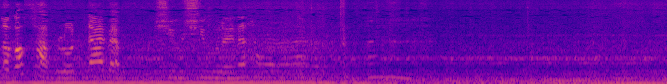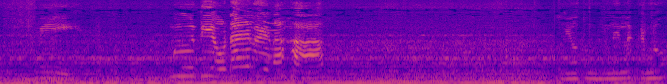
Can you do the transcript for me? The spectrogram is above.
แล้ว ก็ขับรถได้แบบชิวๆเลยนะคะอืมนี่มือเดียวได้เลยนะคะเลี้ยวตรงนี้เลยละกันเนาะ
